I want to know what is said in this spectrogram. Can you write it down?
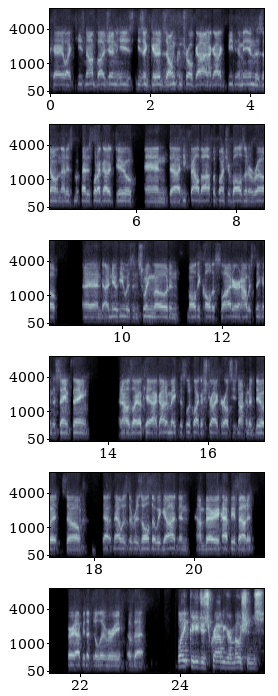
okay, like he's not budging. He's he's a good zone control guy, and I got to beat him in the zone. That is that is what I got to do. And uh, he fouled off a bunch of balls in a row, and I knew he was in swing mode. And Maldi called a slider, and I was thinking the same thing and I was like, okay, I got to make this look like a strike, or else he's not going to do it. So that that was the result that we got, and I'm very happy about it. Very happy the delivery of that. Blake, could you describe your emotions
